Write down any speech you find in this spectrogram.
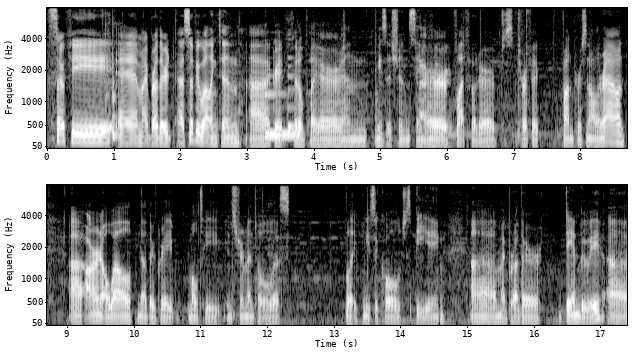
Sophie and my brother, uh, Sophie Wellington, uh, great fiddle player and musician, singer, Flat flat-footer, just terrific, fun person all around. Uh, Aaron Olwell, another great multi-instrumentalist, like musical, just being. Uh, my brother Dan Bowie, uh,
